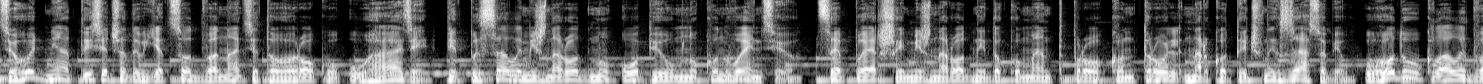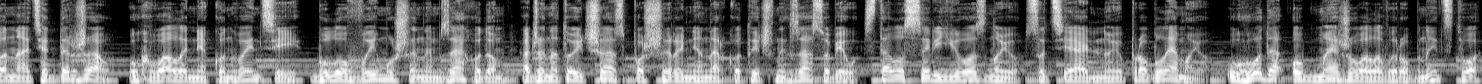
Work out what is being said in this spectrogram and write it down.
Цього дня 1912 року у Гаазі підписали міжнародну опіумну конвенцію. Це перший міжнародний документ про контроль наркотичних засобів. Угоду уклали 12 держав. Ухвалення конвенції було вимушеним заходом, адже на той час поширення наркотичних засобів стало серйозною соціальною проблемою. Угода обмежувала виробництво,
